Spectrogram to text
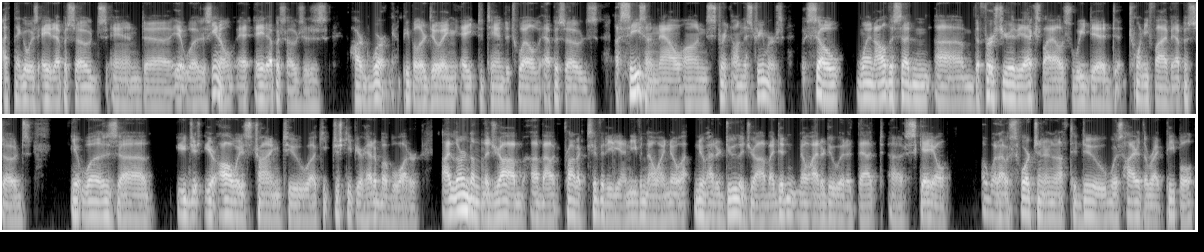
I think it was eight episodes, and uh, it was you know eight episodes is hard work. People are doing eight to ten to twelve episodes a season now on on the streamers. So when all of a sudden um, the first year of the X Files, we did twenty five episodes. It was uh, you just you're always trying to uh, keep just keep your head above water. I learned on the job about productivity, and even though I know knew how to do the job, I didn't know how to do it at that uh, scale. What I was fortunate enough to do was hire the right people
